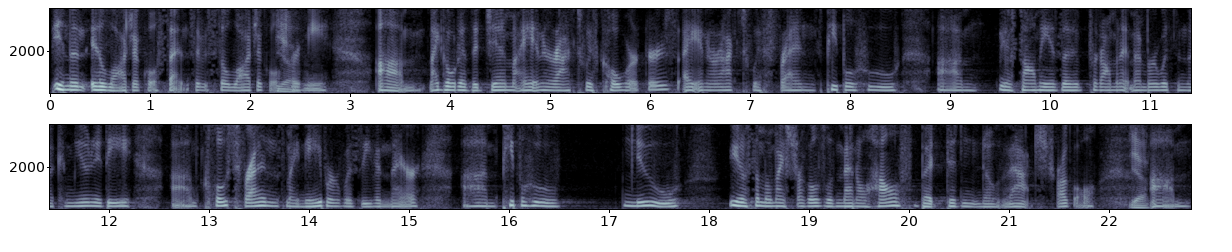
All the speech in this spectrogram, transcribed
in an illogical sense. It was so logical Yeah. for me. Um, I go to the gym. I interact with coworkers. I interact with friends, people who, um, you know, saw me as a predominant member within the community. Um, close friends. My neighbor was even there. Um, people who knew, you know, some of my struggles with mental health, but didn't know that struggle Yeah. um,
